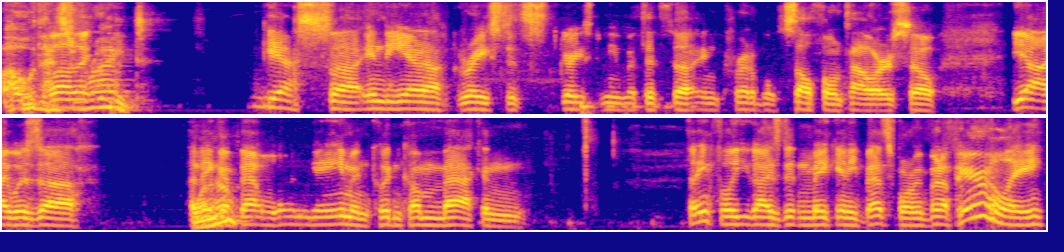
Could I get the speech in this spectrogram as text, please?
Oh, that's Well, they- right. Yes, uh, Indiana graced its graced me with its uh, incredible cell phone towers. So, yeah, I was. I think I bet one game and couldn't come back, and thankfully you guys didn't make any bets for me. But apparently,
